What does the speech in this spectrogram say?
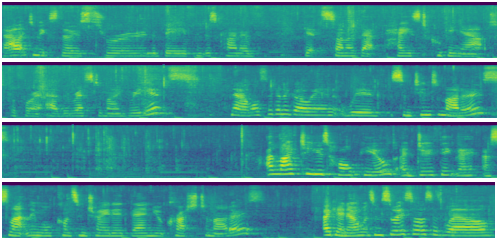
I like to mix those through the beef and just kind of get some of that paste cooking out before I add the rest of my ingredients. Now I'm also gonna go in with some tin tomatoes. I like to use whole peeled. I do think they are slightly more concentrated than your crushed tomatoes. Okay, now I want some soy sauce as well.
